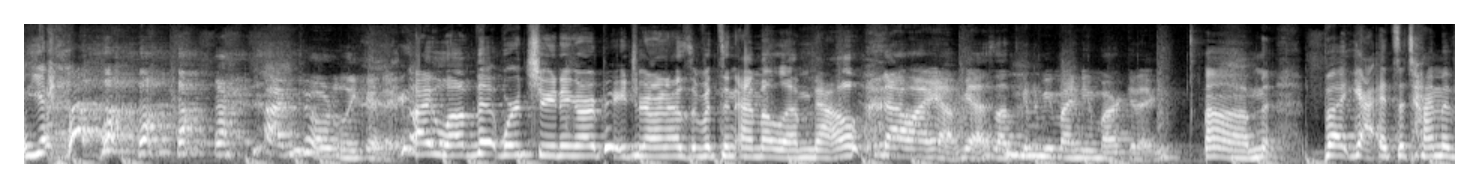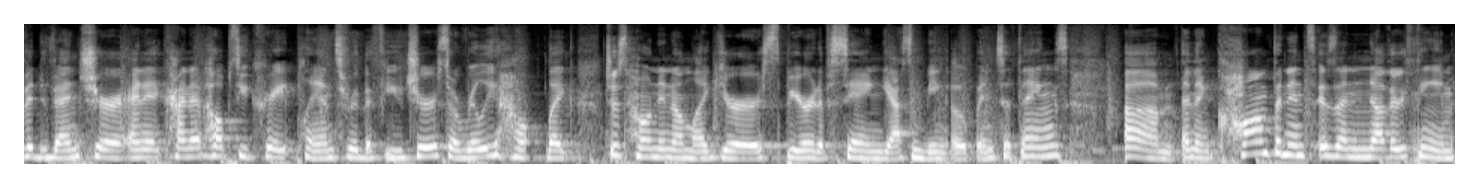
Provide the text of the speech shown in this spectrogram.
Yeah. I'm totally kidding. I love that we're treating our Patreon as if it's an MLM now. Now I am. Yes, that's gonna be my new marketing. Um, but yeah, it's a time of adventure, and it kind of helps you create plans for the future. So really, ho- like just hone in on like your spirit of saying yes and being open to things. Um, and then confidence is another theme,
